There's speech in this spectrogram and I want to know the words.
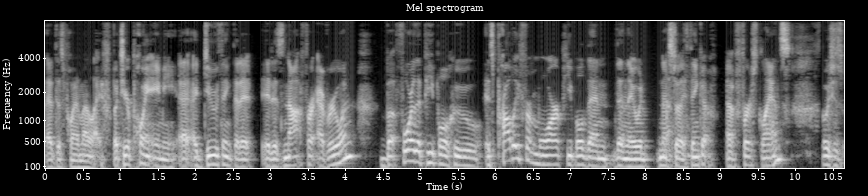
at this point in my life. But to your point, Aimee, I, I, do think that it, it is not for everyone, but for the people who it's probably for more people than than they would necessarily think at, at first glance, which is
